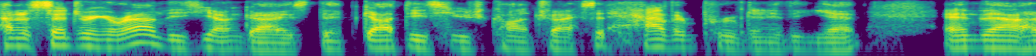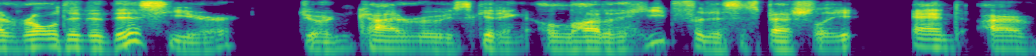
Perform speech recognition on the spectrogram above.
kind of centering around these young guys that got these huge contracts that haven't proved anything yet and now have rolled into this year Jordan Kyrou is getting a lot of the heat for this, especially, and are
